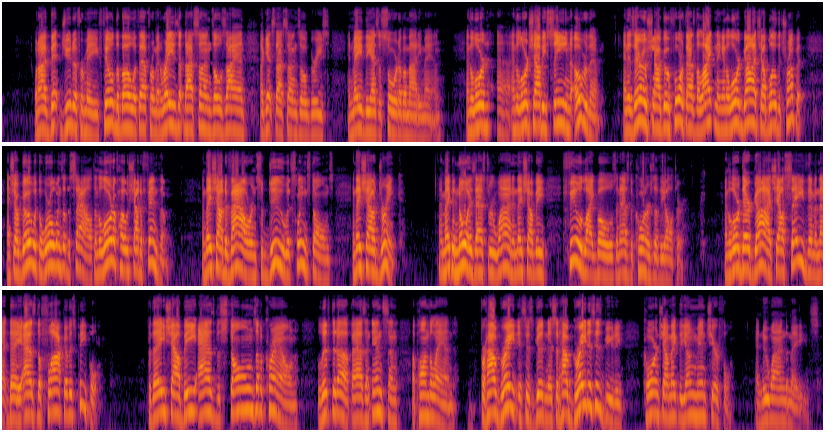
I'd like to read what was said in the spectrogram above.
When I have bent Judah for me, filled the bow with Ephraim, and raised up thy sons, O Zion, against thy sons, O Greece, and made thee as a sword of a mighty man. And the Lord, uh, and the Lord shall be seen over them and his arrows shall go forth as the lightning, and the Lord God shall blow the trumpet, and shall go with the whirlwinds of the south, and the Lord of hosts shall defend them. And they shall devour and subdue with sling stones, and they shall drink, and make a noise as through wine, and they shall be filled like bowls, and as the corners of the altar. And the Lord their God shall save them in that day as the flock of his people. For they shall be as the stones of a crown, lifted up as an ensign upon the land. For how great is his goodness, and how great is his beauty! Corn shall make the young men cheerful, and new wine the maids.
